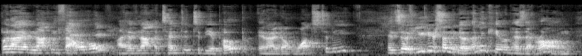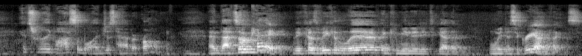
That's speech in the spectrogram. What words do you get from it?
but I am not infallible. I have not attempted to be a pope, and I don't want to be. And so if you hear something goes, I think Caleb has that wrong, it's really possible I just have it wrong. And that's okay because we can live in community together when we disagree on things.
